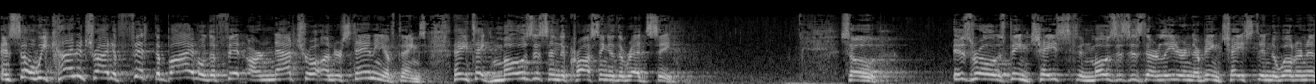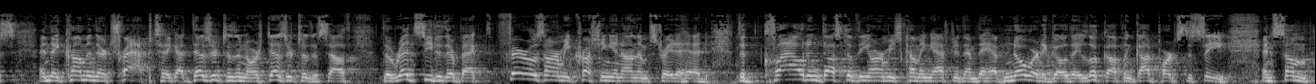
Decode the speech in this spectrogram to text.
And so we kind of try to fit the Bible to fit our natural understanding of things. And you take Moses and the crossing of the Red Sea. So Israel is being chased and Moses is their leader and they're being chased in the wilderness and they come and they're trapped. They got desert to the north, desert to the south, the Red Sea to their back, Pharaoh's army crushing in on them straight ahead, the cloud and dust of the armies coming after them. They have nowhere to go. They look up and God parts the sea and some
